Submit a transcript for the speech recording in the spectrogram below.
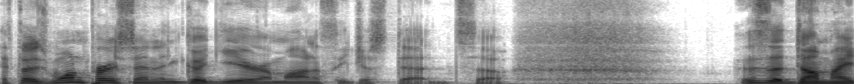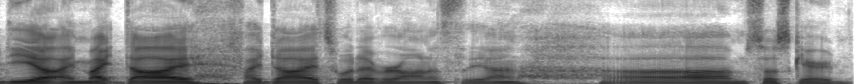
If there's one person in good gear, I'm honestly just dead. So this is a dumb idea. I might die. If I die, it's whatever, honestly. I'm, uh, I'm so scared.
